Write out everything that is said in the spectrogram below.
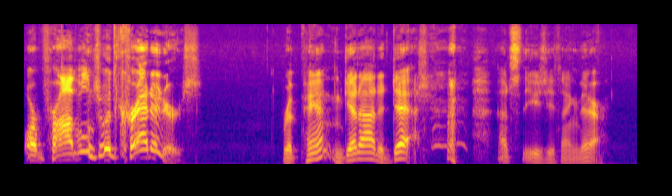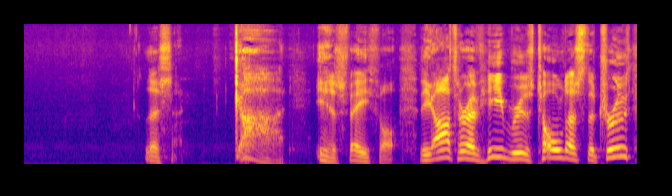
or problems with creditors, repent and get out of debt. That's the easy thing there. Listen, God is faithful. The author of Hebrews told us the truth,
